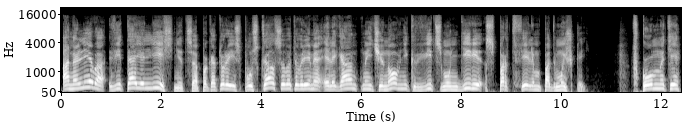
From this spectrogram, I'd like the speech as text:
а налево витая лестница, по которой спускался в это время элегантный чиновник в вицмундире с портфелем под мышкой. В комнате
